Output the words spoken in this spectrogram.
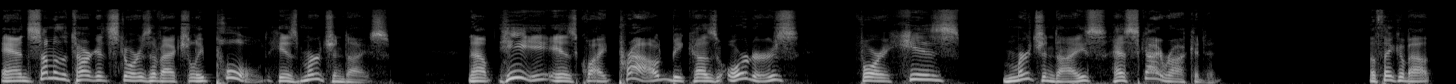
And some of the Target stores have actually pulled his merchandise. Now, he is quite proud because orders for his merchandise has skyrocketed. Now, think about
